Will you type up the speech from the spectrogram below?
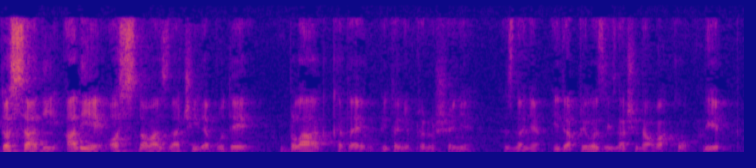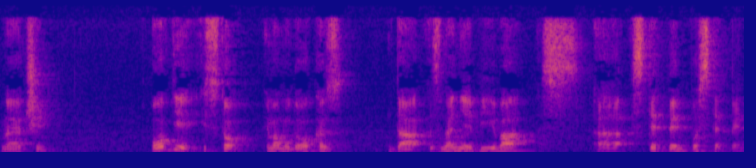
dosadi, ali je osnova znači da bude blag kada je u pitanju prenošenje znanja i da prilazi znači na ovako lijep način. Ovdje isto imamo dokaz da znanje biva stepen po stepen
